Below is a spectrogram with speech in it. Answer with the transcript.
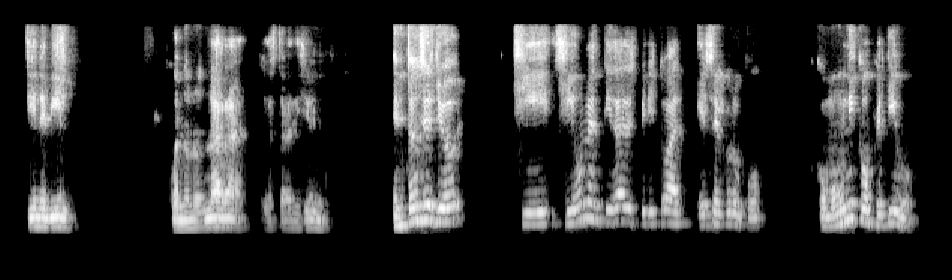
tiene Bill cuando nos narra las tradiciones. Entonces yo, si, si una entidad espiritual es el grupo, como único objetivo,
